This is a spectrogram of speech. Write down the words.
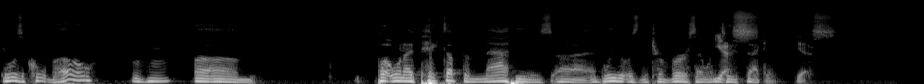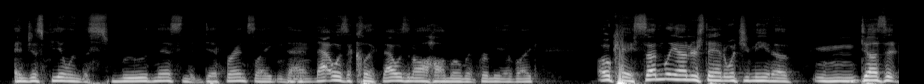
it was a cool bow. Mm-hmm. Um, but when I picked up the Mathews, uh, I believe it was the Traverse, I went to second, Yes. and just feeling the smoothness and the difference, like that Mhm. that was a click. That was an aha moment for me of like, okay, suddenly I understand what you mean of Mm-hmm. does it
